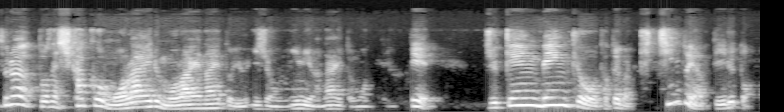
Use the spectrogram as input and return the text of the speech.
それは当然資格をもらえる、もらえないという以上の意味はないと思っていて、受験勉強を例えばきちんとやっていると、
